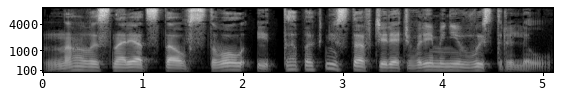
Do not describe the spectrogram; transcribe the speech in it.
Новый снаряд стал в ствол, и Тапок, не став терять времени, выстрелил.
